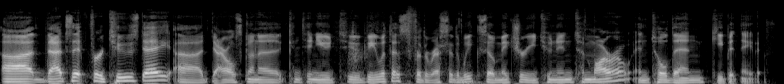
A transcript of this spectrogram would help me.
Uh, that's it for Tuesday. Uh, Daryl's going to continue to be with us for the rest of the week. So make sure you tune in tomorrow. Until then, keep it native.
